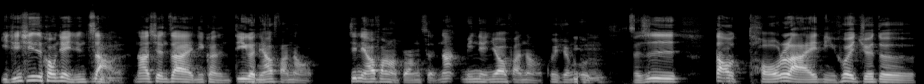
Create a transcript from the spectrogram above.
已经薪资空间已经炸了，嗯、那现在你可能第一个你要烦恼，今年要烦恼 Bronson，那明年又要烦恼 Christian Wood，、嗯、可是到头来你会觉得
